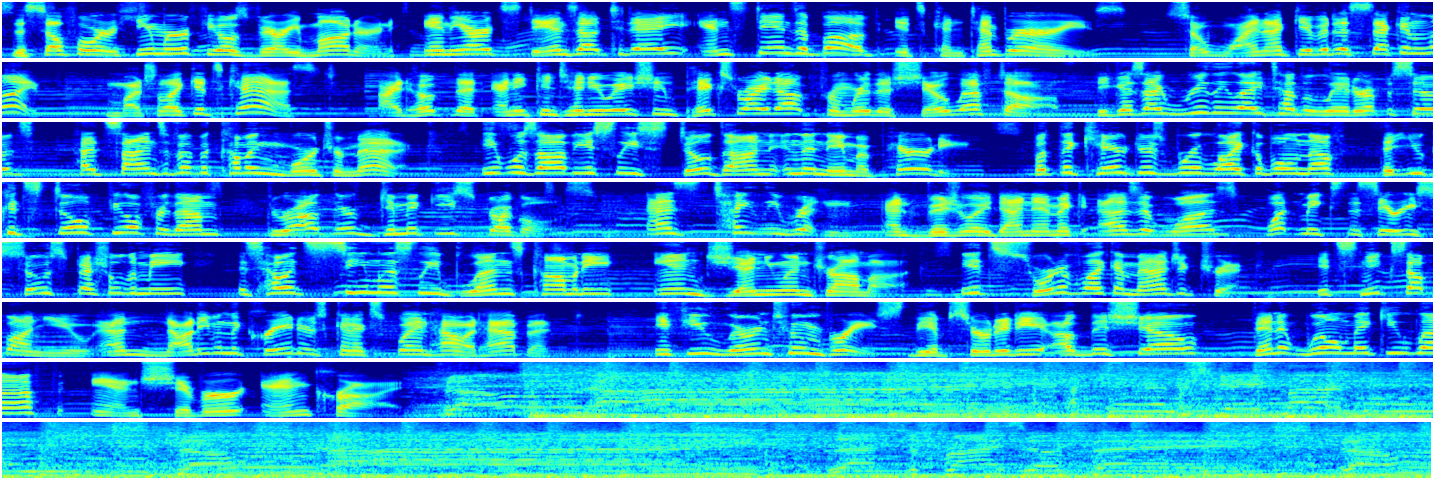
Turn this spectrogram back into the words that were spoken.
The self aware humor feels very modern, and the art stands out today and stands above its contemporaries. So why not give it a second life, much like its cast? I'd hope that any continuation picks right up from where the show left off, because I really liked how the later episodes had signs of it becoming more dramatic. It was obviously still done in the name of parody, but the characters were likable enough that you could still feel for them throughout their gimmicky struggles. As tightly written and visually dynamic as it was, what makes the series so special to me is how it seamlessly blends comedy and genuine drama. It's sort of like a magic trick. It sneaks up on you, and not even the creators can explain how it happened. If you learn to embrace the absurdity of this show, then it will make you laugh and shiver and cry. Price of fame. Flown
